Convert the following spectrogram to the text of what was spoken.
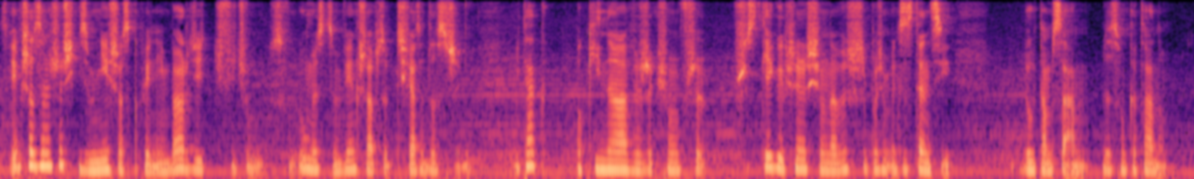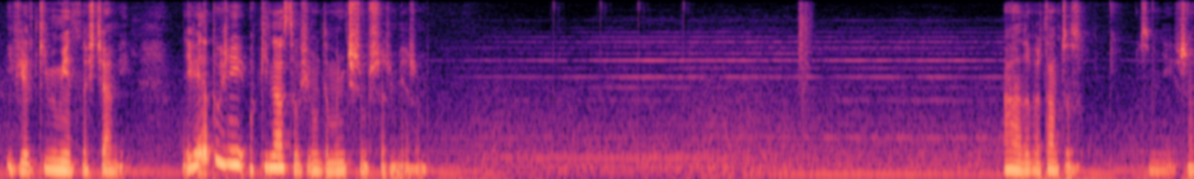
Zwiększa zręczność i zmniejsza skupienie. Im bardziej ćwiczył swój umysł, tym większy absurd świata dostrzegł. I tak Okina wyrzekł się wszystkiego i przeniósł się na wyższy poziom egzystencji. Był tam sam, ze swą kataną i wielkimi umiejętnościami. Niewiele później Okina stał się demonicznym szermierzem. A, dobra, tam to zmniejsza.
